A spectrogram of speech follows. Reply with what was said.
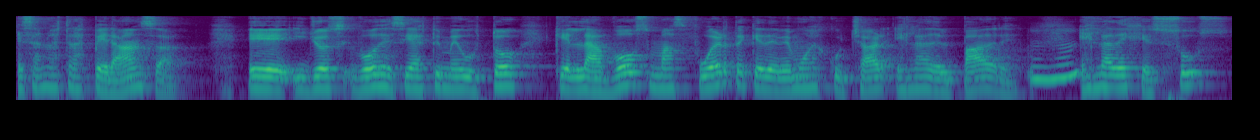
esa es nuestra esperanza. Eh, y yo, vos decías esto y me gustó, que la voz más fuerte que debemos escuchar es la del Padre, es la de Jesús.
